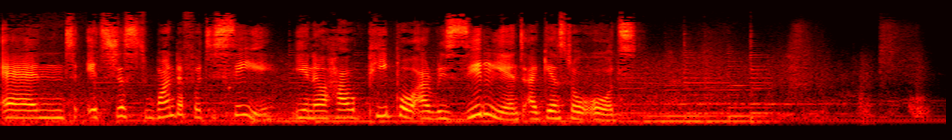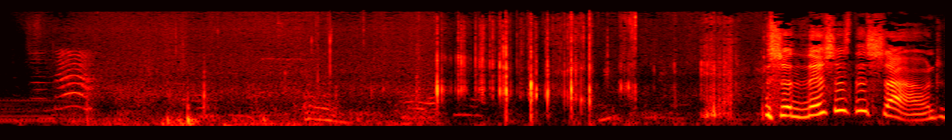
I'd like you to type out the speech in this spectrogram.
And it's just wonderful to see, you know, how people are resilient against all odds. So this is the sound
